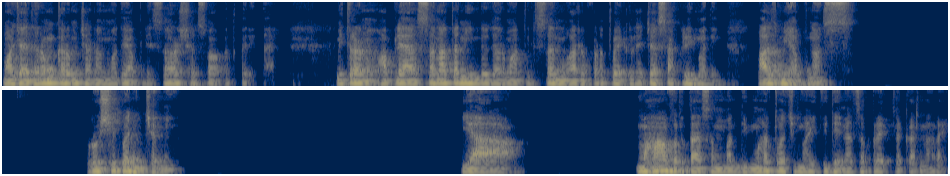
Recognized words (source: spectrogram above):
माझ्या धर्म कर्मचाऱ्यांमध्ये आपले सहर्ष स्वागत करीत आहे. मित्रांनो आपल्या सनातन हिंदू धर्मातील सणवार परत्वैकल्याच्या साखळीमध्ये आज मी आपणास ऋषीपंचमी या महाव्रतासंबंधी महत्वाची माहिती देण्याचा प्रयत्न करणार आहे.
